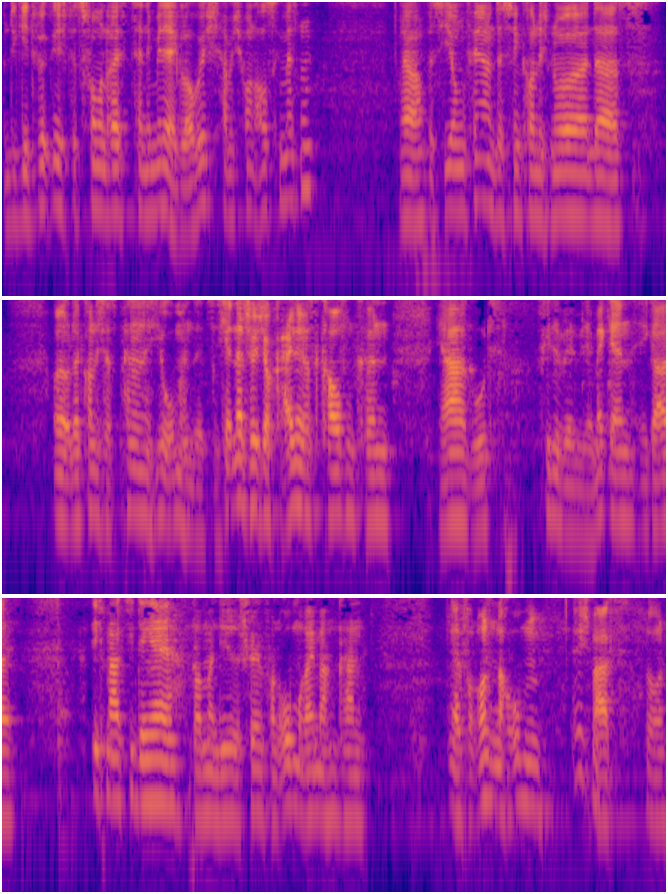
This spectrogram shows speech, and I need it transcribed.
Und die geht wirklich bis 35 cm, glaube ich, habe ich vorhin ausgemessen. Ja, bis hier ungefähr. Und deswegen konnte ich nur das, oder, oder konnte ich das Panel hier oben hinsetzen. Ich hätte natürlich auch kleineres kaufen können. Ja, gut, Viele werden wieder meckern, egal. Ich mag die Dinge, weil man die so schön von oben reinmachen kann. Äh, von unten nach oben. Ich mag's. So,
